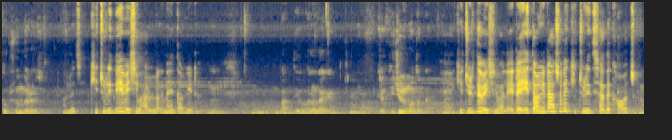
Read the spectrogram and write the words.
খুব সুন্দর হয়েছে। ভালো হয়েছে? খিচুড়ি দিয়ে বেশি ভালো লাগে না এই তরকারিটা? হুম ভাত দিয়েও ভালো লাগে। এটা খিচুড়ির মতো না। হ্যাঁ খিচুড়িতে বেশি ভালো। এটা এই তরকারিটা আসলে খিচুড়ির সাথে খাওয়ার জন্য।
